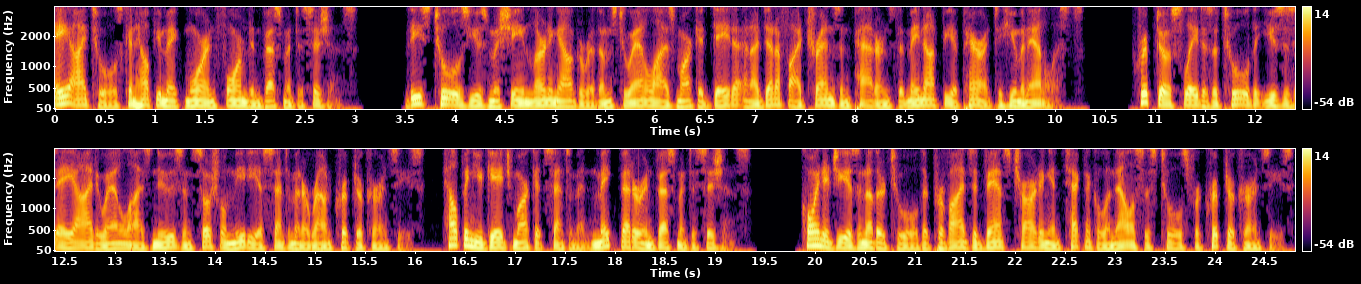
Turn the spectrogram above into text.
AI tools can help you make more informed investment decisions. These tools use machine learning algorithms to analyze market data and identify trends and patterns that may not be apparent to human analysts. CryptoSlate is a tool that uses AI to analyze news and social media sentiment around cryptocurrencies, helping you gauge market sentiment and make better investment decisions. Coinigy is another tool that provides advanced charting and technical analysis tools for cryptocurrencies,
